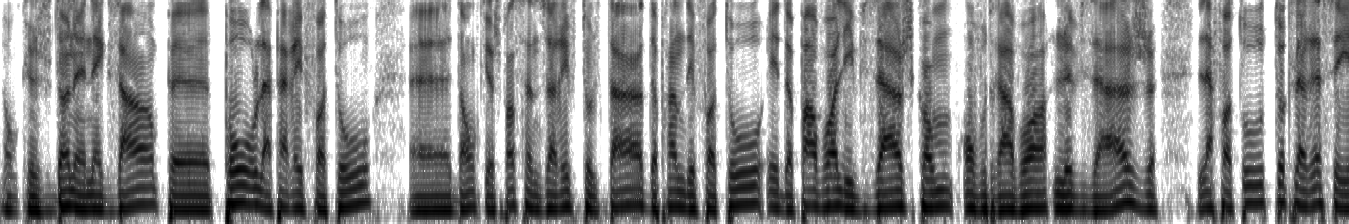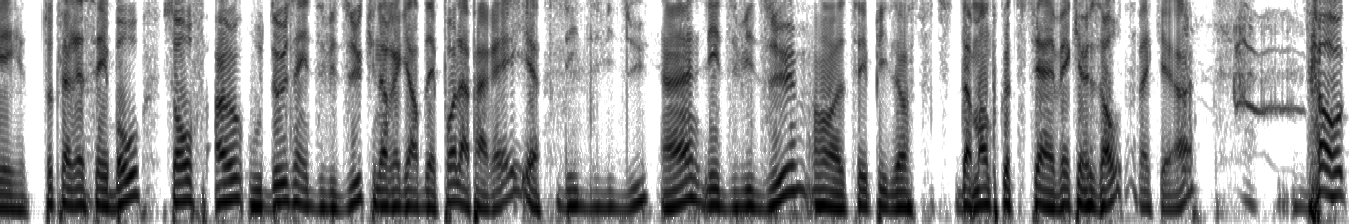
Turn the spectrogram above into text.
donc, je vous donne un exemple euh, pour l'appareil photo. Euh, donc, je pense que ça nous arrive tout le temps de prendre des photos et de pas avoir les visages comme on voudrait avoir le visage. La photo, tout le reste est tout le reste est beau, sauf un ou deux individus qui ne regardaient pas l'appareil. Des individus. Hein? Les individus. Puis là, tu te demandes pourquoi tu tiens avec eux autres. Fait que, hein? Donc,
